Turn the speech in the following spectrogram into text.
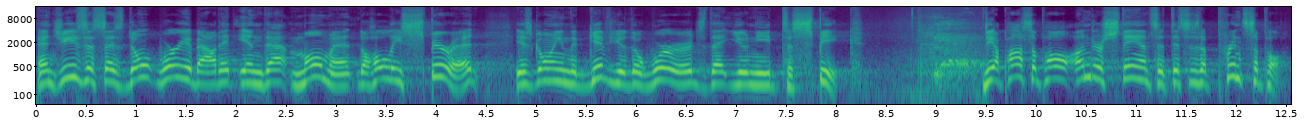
And Jesus says, Don't worry about it in that moment. The Holy Spirit is going to give you the words that you need to speak. The Apostle Paul understands that this is a principle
